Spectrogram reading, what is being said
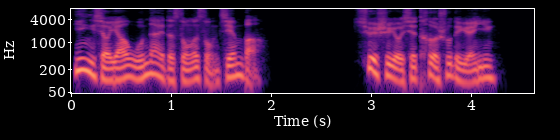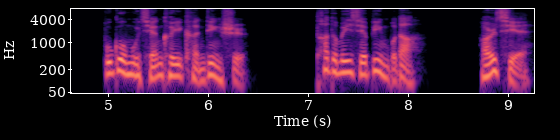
应小牙无奈的耸了耸肩膀：“确实有些特殊的原因，不过目前可以肯定是，他的威胁并不大，而且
